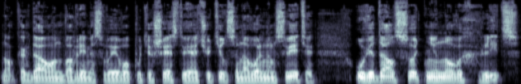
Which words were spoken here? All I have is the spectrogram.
но когда он во время своего путешествия очутился на вольном свете, увидал сотни новых лиц,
